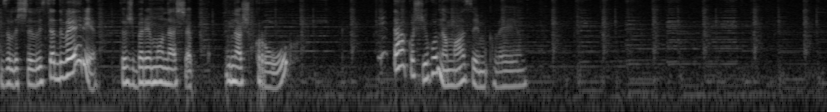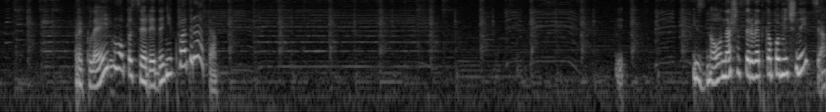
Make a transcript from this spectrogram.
Залишилися двері, тож беремо наша, наш круг і також його намазуємо клеєм. Приклеїмо посередині квадрата. І знову наша серветка-помічниця.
